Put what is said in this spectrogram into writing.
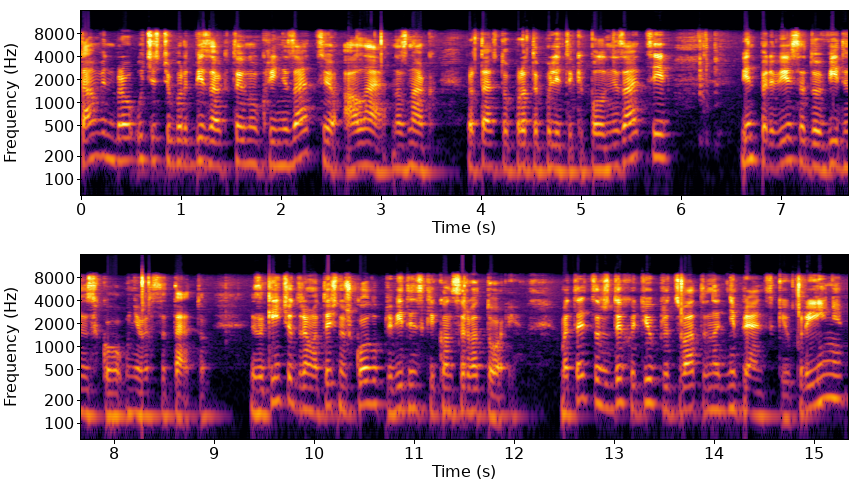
Там він брав участь у боротьбі за активну українізацію, але на знак протесту проти політики полонізації він перевівся до Віденського університету і закінчив драматичну школу при Віденській консерваторії. Митець завжди хотів працювати на Дніпрянській Україні,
